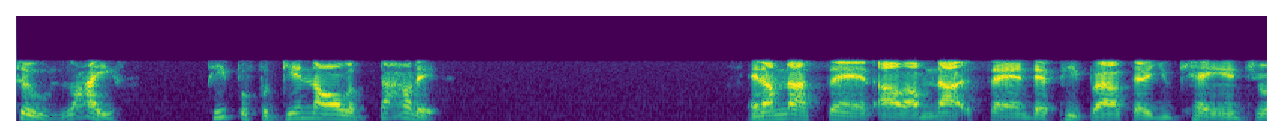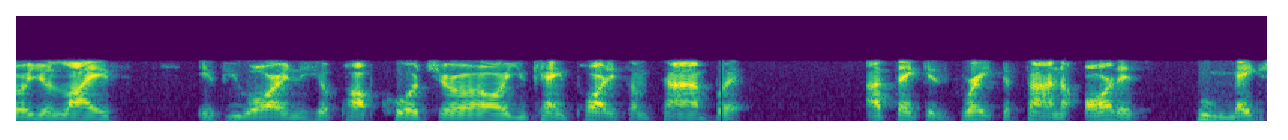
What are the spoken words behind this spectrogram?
too. Life. People forgetting all about it. And I'm not saying I'm not saying that people out there you can't enjoy your life if you are in the hip hop culture or you can't party sometime, but I think it's great to find an artist who makes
